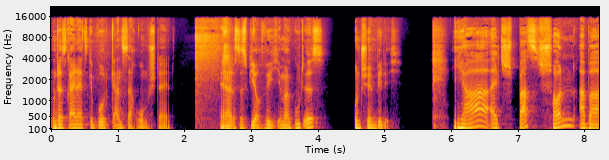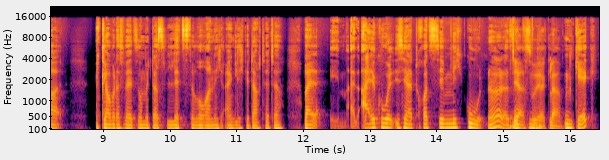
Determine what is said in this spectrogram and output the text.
Und das Reinheitsgebot ganz nach oben stellen. Ja, dass das Bier auch wirklich immer gut ist und schön billig. Ja, als Spaß schon, aber ich glaube, das wäre jetzt somit das Letzte, woran ich eigentlich gedacht hätte. Weil ähm, Alkohol ist ja trotzdem nicht gut, ne? Das ist Ja, so, ein, ja, klar. Ein Gag.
